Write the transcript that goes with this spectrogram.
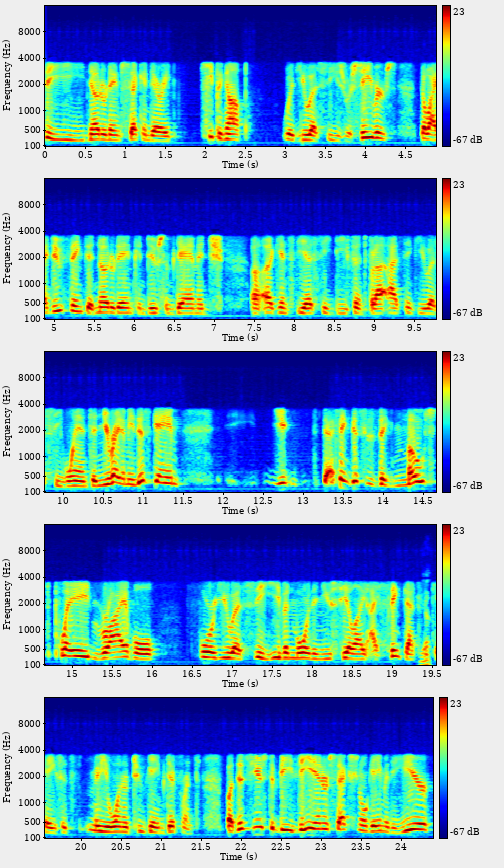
see Notre Dame's secondary keeping up with USC's receivers, though I do think that Notre Dame can do some damage uh, against the SC defense, but I, I think USC wins. And you're right. I mean, this game, you, I think this is the most played rival for USC, even more than UCLA. I think that's Yep. the case. It's maybe one or two game difference. But this used to be the intersectional game of the year.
